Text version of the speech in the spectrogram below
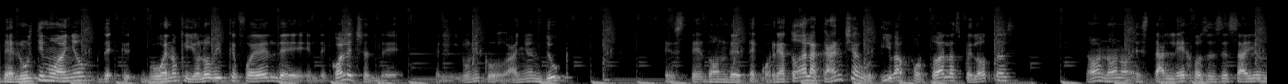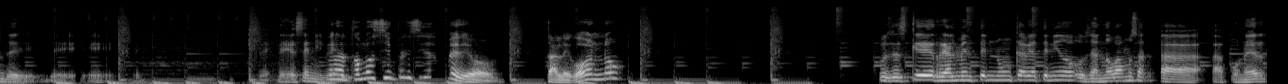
del último año, de, que- bueno que yo lo vi que fue el de, el de college, el de el único año en Duke, este, donde te corría toda la cancha, güey, iba por todas las pelotas. No, no, no, está lejos ese Zion de, de, de- de ese nivel. Pero Tomás siempre ha sido medio talegón, ¿no? Pues es que realmente nunca había tenido, o sea, no vamos a, a- a poner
